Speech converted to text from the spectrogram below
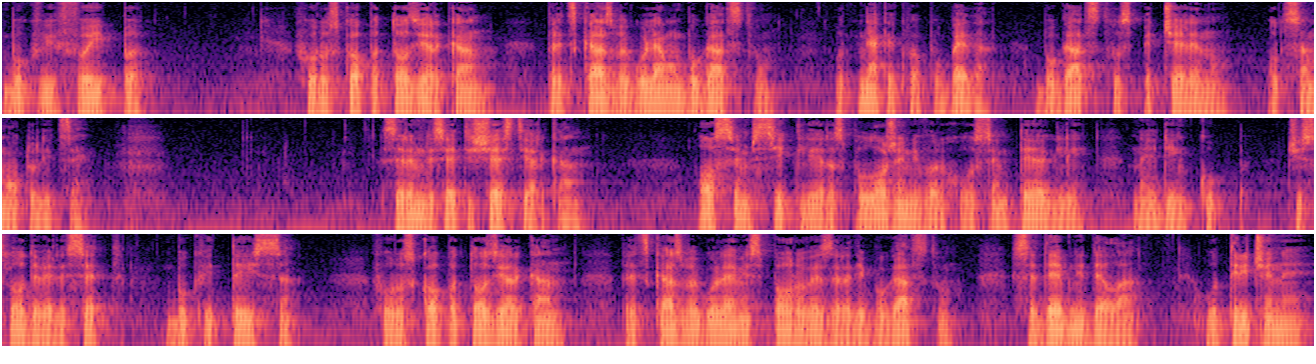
букви Ф и П. В хороскопа този аркан предсказва голямо богатство от някаква победа, богатство спечелено от самото лице. 76 аркан 8 сикли разположени върху 8-те ъгли на един куб. Число 90, букви Т и С. В хороскопа този аркан предсказва големи спорове заради богатство, съдебни дела, отричане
